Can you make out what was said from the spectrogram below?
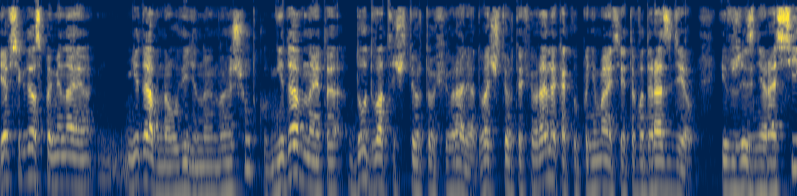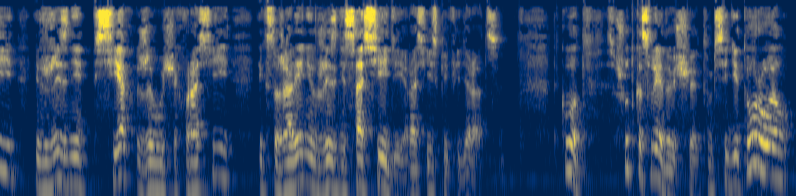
я всегда вспоминаю недавно увиденную мною шутку. Недавно это до 24 февраля. 24 февраля, как вы понимаете, это водораздел и в жизни России, и в жизни всех живущих в России – и, к сожалению, в жизни соседей Российской Федерации. Так вот, шутка следующая. Там сидит Оруэлл,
